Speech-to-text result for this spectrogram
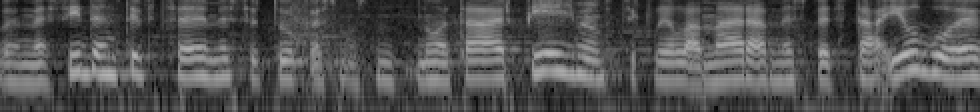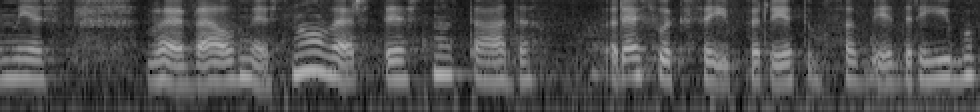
vai mēs identificējamies ar to, kas mums no tā ir pieejams, cik lielā mērā mēs pēc tā ilgojamies vai vēlamies novērsties. Nu, tāda refleksija par rietumu sabiedrību.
